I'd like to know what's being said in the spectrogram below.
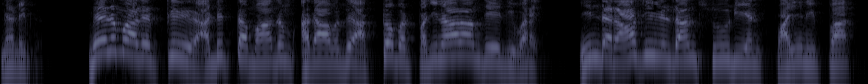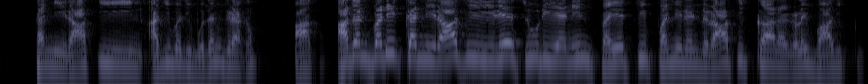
நடைபெறும். மேலும் அதற்கு அடுத்த மாதம் அதாவது அக்டோபர் பதினாறாம் தேதி வரை இந்த ராசியில்தான் சூரியன் பயணிப்பார். கன்னி ராசியின் அதிபதி புதன் கிரகம் ஆகும். அதன்படி கன்னி ராசியிலே சூரியனின் பயிற்சி பன்னிரண்டு ராசிக்காரர்களை பாதிக்கும்.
